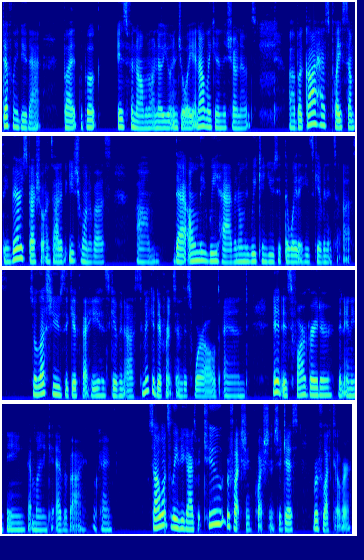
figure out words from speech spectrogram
definitely do that. But the book is phenomenal. I know you'll enjoy it, and I'll link it in the show notes. Uh, but God has placed something very special inside of each one of us um, that only we have, and only we can use it the way that He's given it to us. So let's use the gift that He has given us to make a difference in this world. And it is far greater than anything that money could ever buy. Okay. So I want to leave you guys with two reflection questions to just reflect over.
